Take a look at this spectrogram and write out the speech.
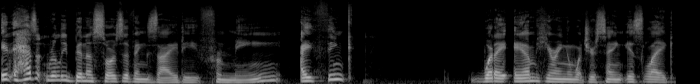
it hasn't really been a source of anxiety for me. I think what I am hearing and what you're saying is like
